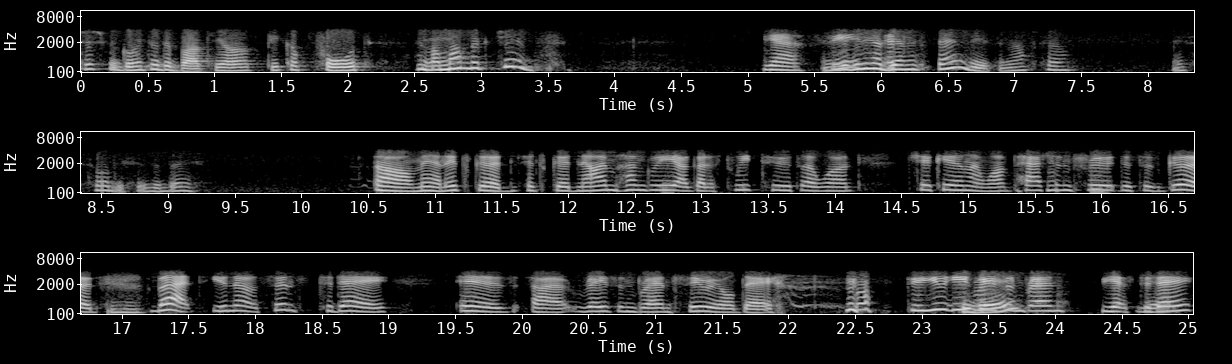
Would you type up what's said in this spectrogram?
Just we go into the backyard, pick up fruit, and my mom make jams. Yeah. In See? the beginning, I didn't understand this, and after I saw this is the best. Oh man, it's good. It's good. Now I'm hungry. I got a sweet tooth. I want chicken. I want passion fruit. This is good. Mhm. But you know, since today is uh Raisin Bran Cereal Day, do you eat Today? Raisin Bran? Yes, Yes. today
